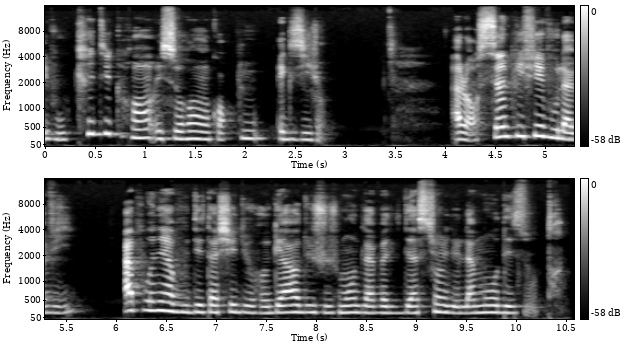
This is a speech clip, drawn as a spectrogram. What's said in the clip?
ils vous critiqueront et seront encore plus exigeants. Alors simplifiez-vous la vie, apprenez à vous détacher du regard, du jugement, de la validation et de l'amour des autres.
